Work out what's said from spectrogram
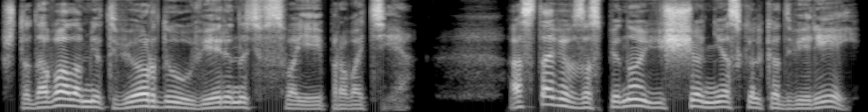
что давало мне твердую уверенность в своей правоте. Оставив за спиной еще несколько дверей,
